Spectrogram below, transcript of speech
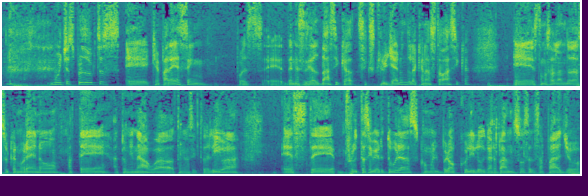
muchos productos eh, que parecen pues eh, de necesidad básica se excluyeron de la canasta básica. Eh, estamos hablando de azúcar moreno, paté, atún en agua, atún en aceite de oliva, este, frutas y verduras como el brócoli, los garbanzos, el zapallo,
